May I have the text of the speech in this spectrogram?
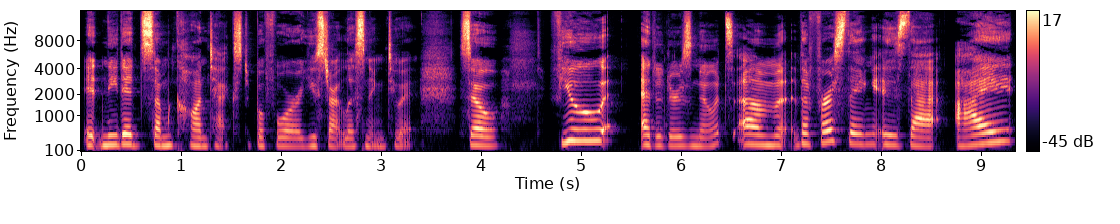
it needed some context before you start listening to it. So, few editor's notes. Um, the first thing is that I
